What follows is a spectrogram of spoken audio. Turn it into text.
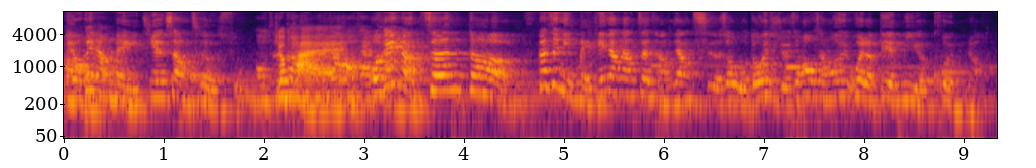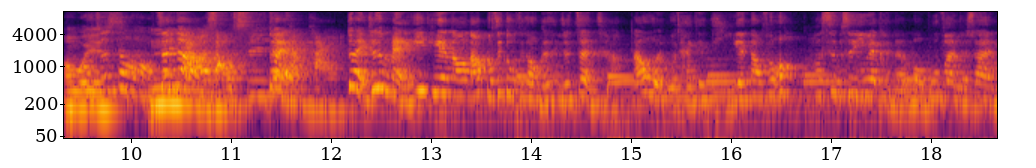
没有，我跟你讲，每天上厕所就排。我跟你讲，真的。但是你每天这样这样正常这样吃的时候，我都会一直觉得说，哦，常常会为了便秘而困扰。哦，我也是。真的，真的少吃，对，排。对，就是每一天哦，然后不是肚子痛，可是你就正常，然后我我才可以体验到说，哦，是不是因为可能某部分的算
